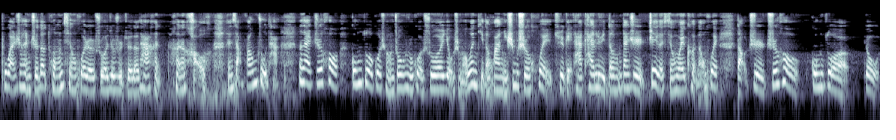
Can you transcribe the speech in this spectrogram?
不管是很值得同情，或者说就是觉得他很很好，很想帮助他。那在之后工作过程中，如果说有什么问题的话，你是不是会去给他开绿灯？但是这个行为可能会导致之后工作有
